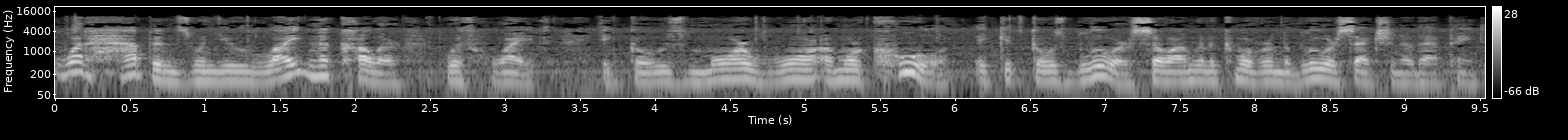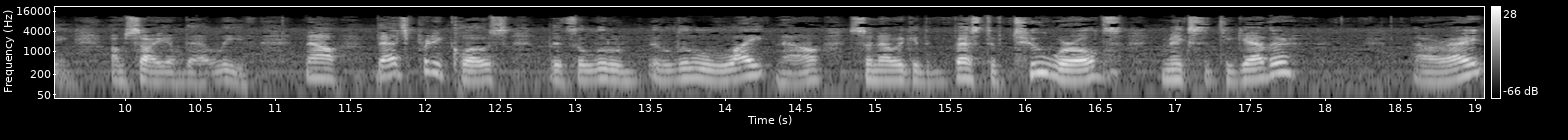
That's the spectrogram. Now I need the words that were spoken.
What happens when you lighten a color with white? it goes more warm, uh, more cool. It gets, goes bluer. So I'm going to come over in the bluer section of that painting. I'm sorry, of that leaf. Now that's pretty close. It's a little, a little light now. So now we get the best of two worlds. Mix it together. All right.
